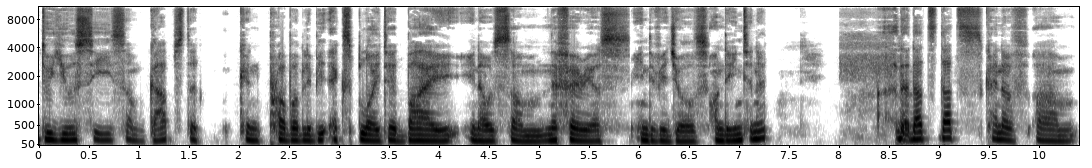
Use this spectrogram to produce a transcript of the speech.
do you see some gaps that can probably be exploited by you know some nefarious individuals on the internet? That's that's kind of um,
